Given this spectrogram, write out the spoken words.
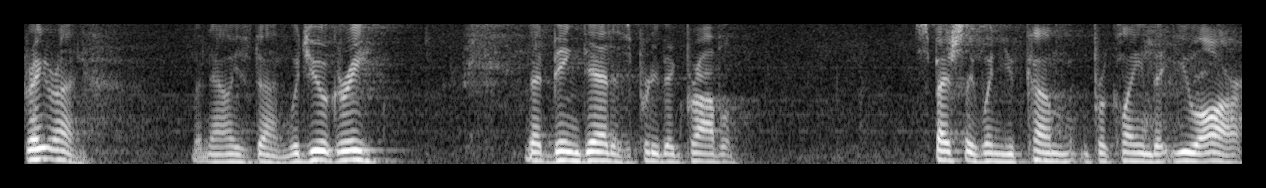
Great run. But now he's done. Would you agree that being dead is a pretty big problem? Especially when you've come and proclaimed that you are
